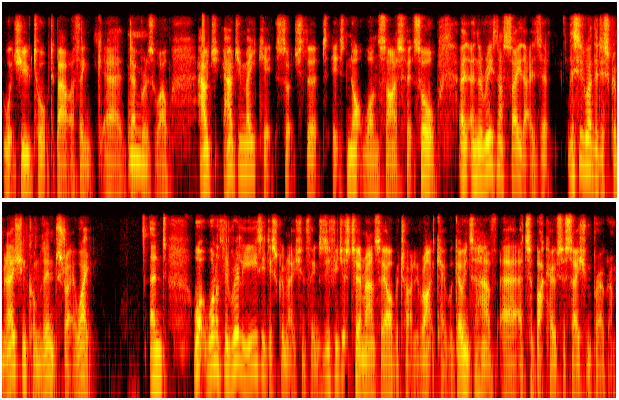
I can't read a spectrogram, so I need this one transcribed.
which you talked about i think uh, deborah mm. as well how do, you, how do you make it such that it's not one size fits all and, and the reason i say that is that this is where the discrimination comes in straight away and what one of the really easy discrimination things is if you just turn around and say arbitrarily, right, okay, we're going to have uh, a tobacco cessation program.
